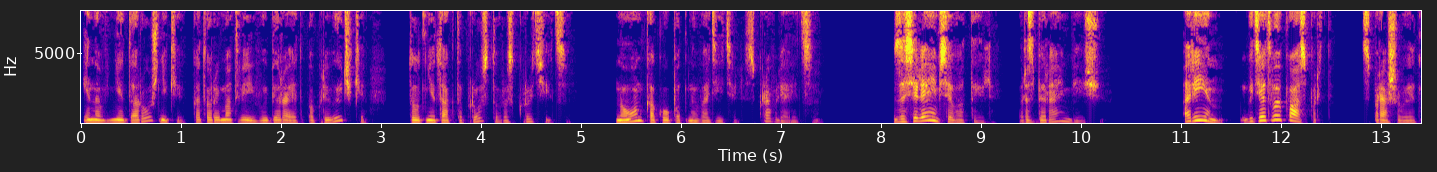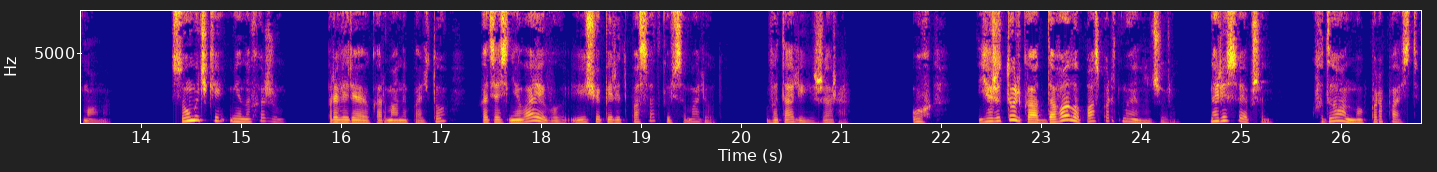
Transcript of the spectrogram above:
и на внедорожнике, который Матвей выбирает по привычке, тут не так-то просто раскрутиться. Но он, как опытный водитель, справляется. Заселяемся в отель, разбираем вещи. «Арин, где твой паспорт?» – спрашивает мама. Сумочки не нахожу. Проверяю карманы пальто, хотя сняла его еще перед посадкой в самолет. В Италии жара. Ох, я же только отдавала паспорт менеджеру. На ресепшн. Куда он мог пропасть?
